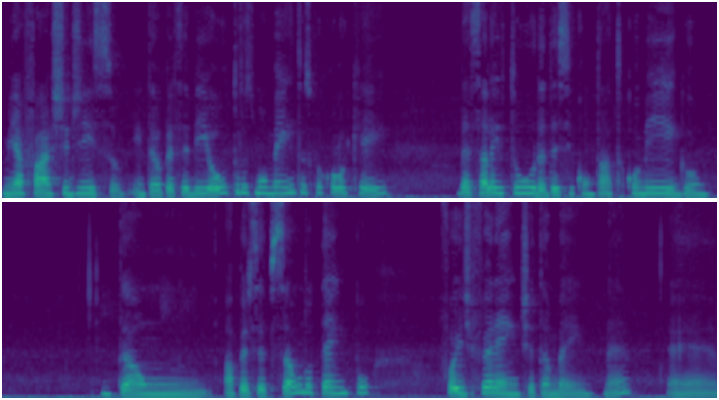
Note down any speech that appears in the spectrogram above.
me afaste disso. Então eu percebi outros momentos que eu coloquei dessa leitura, desse contato comigo. Então a percepção do tempo foi diferente também, né? É...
